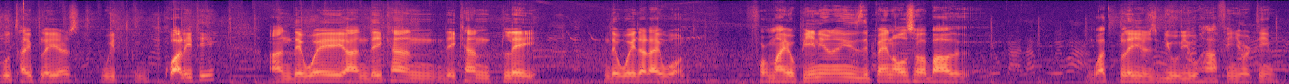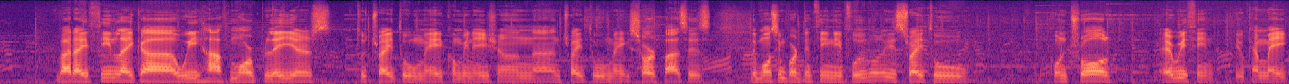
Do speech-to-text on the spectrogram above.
good Thai players with quality and the way and they can they can play the way that I want. For my opinion, it depends also about what players you, you have in your team. But I think like uh, we have more players to try to make combination and try to make short passes. The most important thing in football is try to control everything you can make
